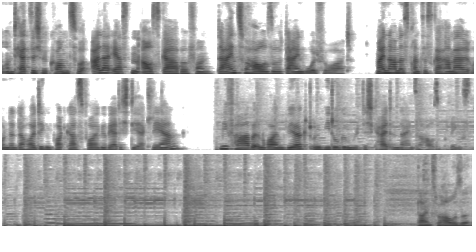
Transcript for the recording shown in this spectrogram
und herzlich willkommen zur allerersten Ausgabe von Dein Zuhause, dein Wohlfühlort. Mein Name ist Franziska Hammerl und in der heutigen Podcast-Folge werde ich dir erklären, wie Farbe in Räumen wirkt und wie du Gemütlichkeit in dein Zuhause bringst. Dein Zuhause,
